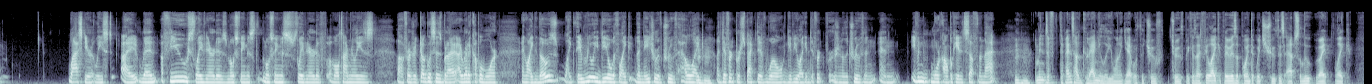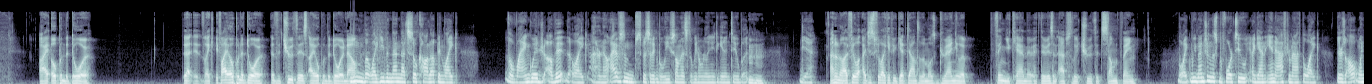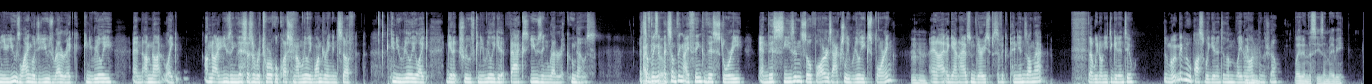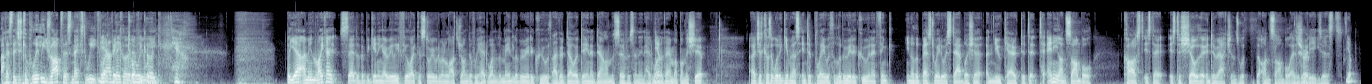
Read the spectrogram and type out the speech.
last year at least I read a few slave narratives. Most famous, the most famous slave narrative of all time really is uh, Frederick Douglass's. But I, I read a couple more, and like those, like they really deal with like the nature of truth. How like a different perspective will give you like a different version of the truth, and and even more complicated stuff than that. I mean, it def- depends how granular you want to get with the truth. Truth, because I feel like there is a point at which truth is absolute, right? Like, I open the door. That like, if I open a door, the truth is I open the door. Now, Mm, But like even then, that's so caught up in like the language of it that like I don't know. I have some specific beliefs on this that we don't really need to get into, but yeah, I don't know. I feel I just feel like if you get down to the most granular thing you can, there there is an absolute truth. It's something. but like we mentioned this before too. Again, in aftermath, but like there's all when you use language, you use rhetoric. Can you really? And I'm not like I'm not using this as a rhetorical question. I'm really wondering and stuff. Can you really like get at truth? Can you really get at facts using rhetoric? Who knows? It's something. so. It's something I think this story and this season so far is actually really exploring. Mm-hmm. And I again, I have some very specific opinions on that that we don't need to get into. Maybe we'll possibly get into them later Mm-hmm. on in the show. later in the season, maybe. Unless they just completely drop this next week, Yeah, like they, they, could totally every could. week. Yeah. But yeah, I mean, like I said at the beginning, I really feel like the story would have been a lot stronger if we had one of the main Liberator crew with either Del or Dana down on the surface and then had one Yep. of them up on the ship. Uh, just because it would have given us interplay with the Liberator crew, and I think you know the best way to establish a, a new character to, to any ensemble cast is to is to show their interactions with the ensemble as it already exists. Yep.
